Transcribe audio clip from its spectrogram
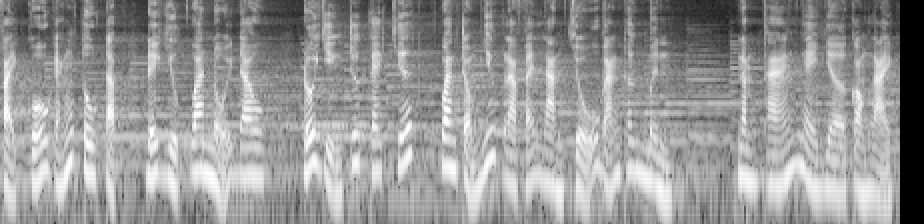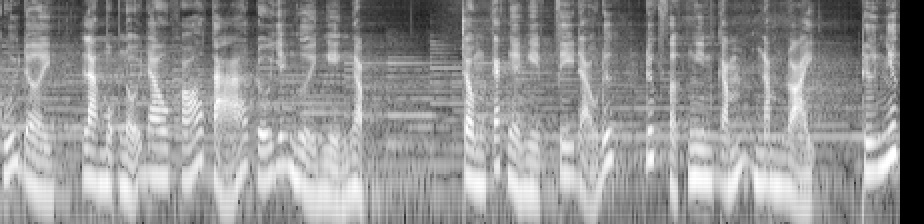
Phải cố gắng tu tập để vượt qua nỗi đau. Đối diện trước cái chết, quan trọng nhất là phải làm chủ bản thân mình. Năm tháng, ngày giờ còn lại cuối đời là một nỗi đau khó tả đối với người nghiện ngập. Trong các nghề nghiệp phi đạo đức đức phật nghiêm cấm năm loại thứ nhất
